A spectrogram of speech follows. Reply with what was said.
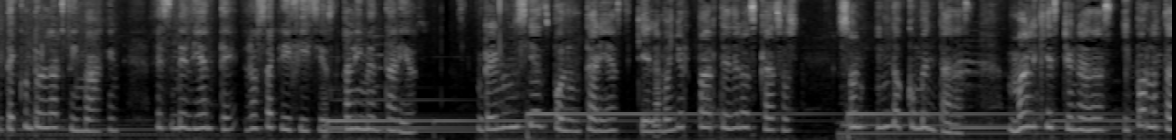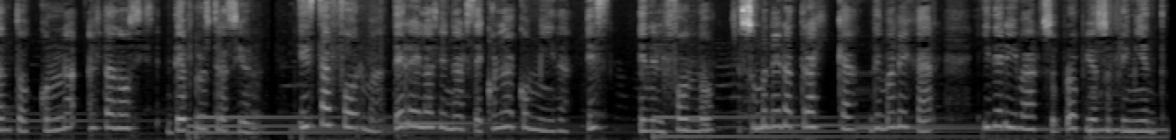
de controlar su imagen, es mediante los sacrificios alimentarios. Renuncias voluntarias que en la mayor parte de los casos son indocumentadas, mal gestionadas y por lo tanto con una alta dosis de frustración. Esta forma de relacionarse con la comida es, en el fondo, su manera trágica de manejar y derivar su propio sufrimiento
